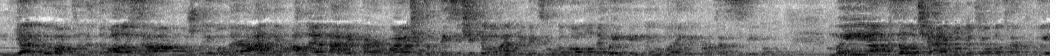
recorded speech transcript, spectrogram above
Як би вам це не здавалося, можливо, нереальним, але навіть перебуваючи за тисячі кілометрів від свого дому, не вийти і не говорити про це з світом. Ми залучаємо до цього церкви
